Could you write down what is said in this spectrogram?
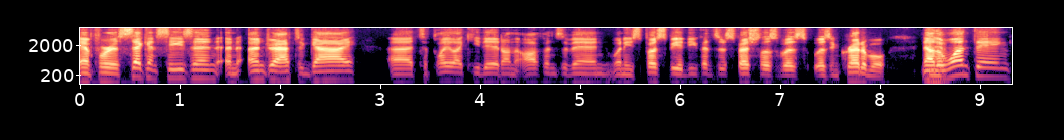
And for his second season, an undrafted guy uh, to play like he did on the offensive end when he's supposed to be a defensive specialist was was incredible. Now, the one thing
